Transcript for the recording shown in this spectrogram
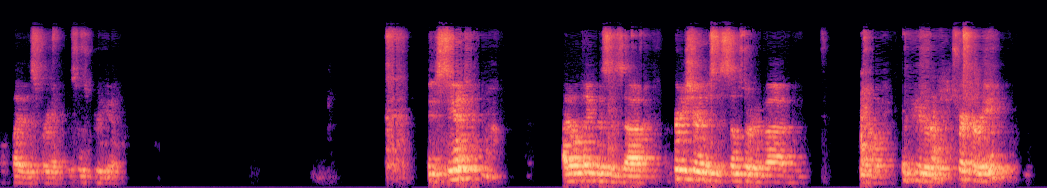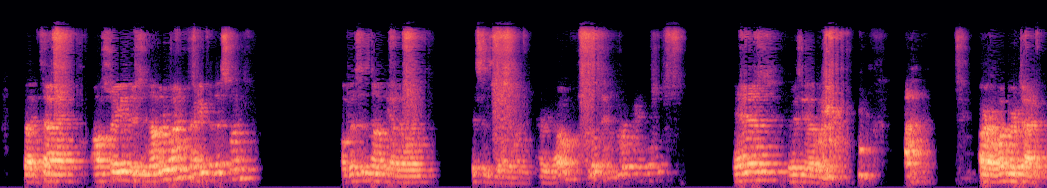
I'll play this for you. This one's pretty good. Did you see it? I don't think this is, uh, I'm pretty sure this is some sort of, uh, you know, computer trickery. But uh, I'll show you, there's another one. Ready for this one? Oh, this is not the other one. This is the other one. There we go. And there's the other one. Ah. All right, one more time.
